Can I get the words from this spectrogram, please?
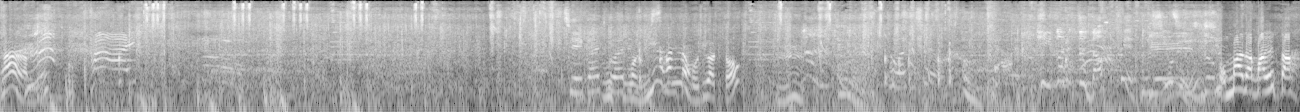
살아남네. 제가 누구 도와드릴 죽었니? 한명 어디 갔어? 도와주세요. 이것도 너프에 도시. 엄마, 나 망했다.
